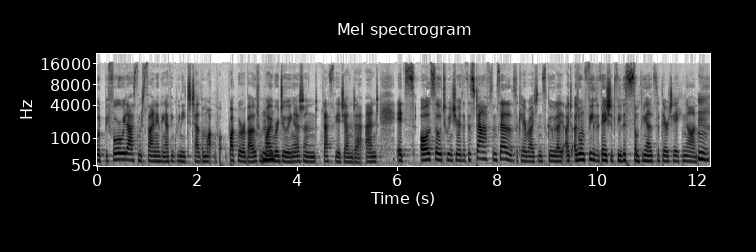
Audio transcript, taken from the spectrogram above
but before we'd ask them to sign anything, I think we need to tell them what, what, we're about and why mm-hmm. we're doing it, and that's the agenda. And it's also to ensure that the staff themselves, okay, right in school, I, I, don't feel that they should feel this is something else that they're taking on. Mm.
